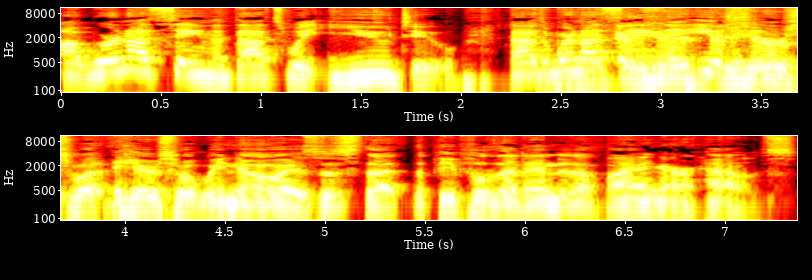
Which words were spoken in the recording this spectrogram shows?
Uh, we're not saying that that's what you do. That we're not saying and, here- that you and should. here's what here's what we know is is that the people that ended up buying our house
